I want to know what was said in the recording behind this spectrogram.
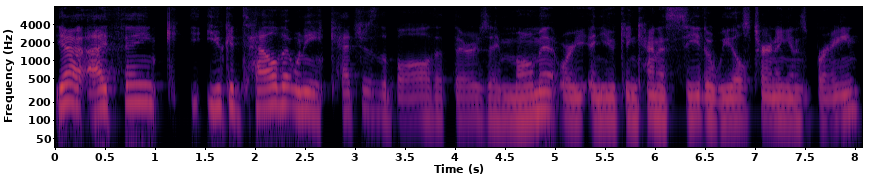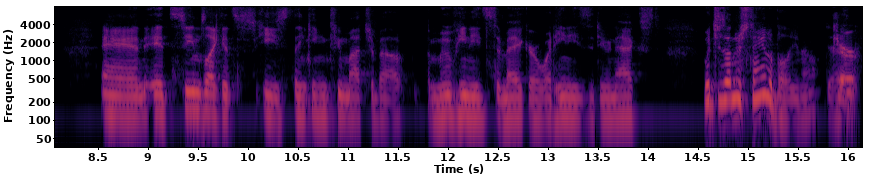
Yeah, I think you could tell that when he catches the ball, that there's a moment where, he, and you can kind of see the wheels turning in his brain, and it seems like it's he's thinking too much about the move he needs to make or what he needs to do next, which is understandable. You know, sure.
